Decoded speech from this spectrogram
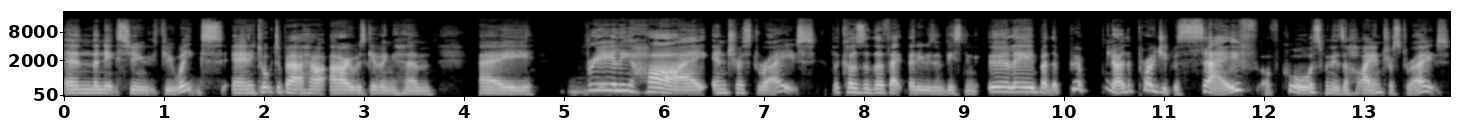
in the next few few weeks, and he talked about how Ari was giving him a really high interest rate because of the fact that he was investing early, but the you know the project was safe, of course, when there's a high interest rate,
